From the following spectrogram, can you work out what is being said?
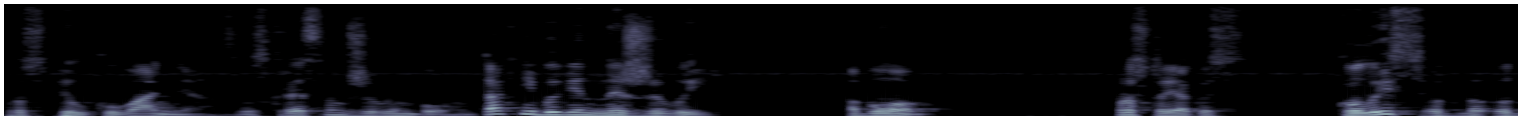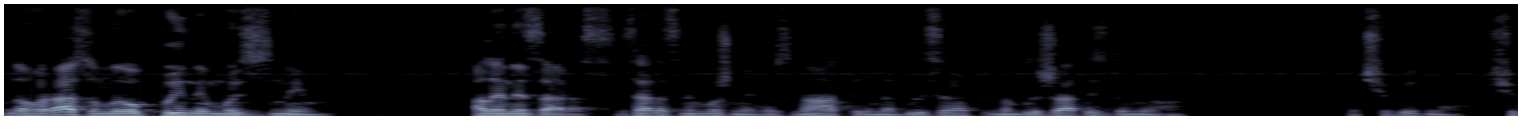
про спілкування з Воскресним живим Богом. Так, ніби він не живий. Або просто якось колись одного разу ми опинимось з ним. Але не зараз. Зараз не можна його знати і наближатись до нього. Очевидно, що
